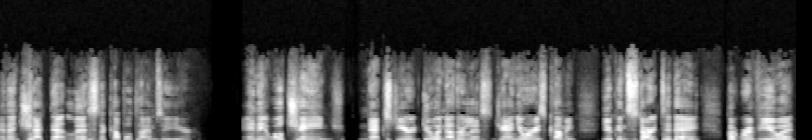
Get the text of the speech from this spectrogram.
and then check that list a couple times a year. And it will change. Next year, do another list. January is coming. You can start today, but review it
